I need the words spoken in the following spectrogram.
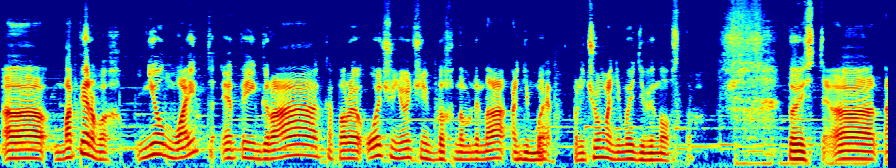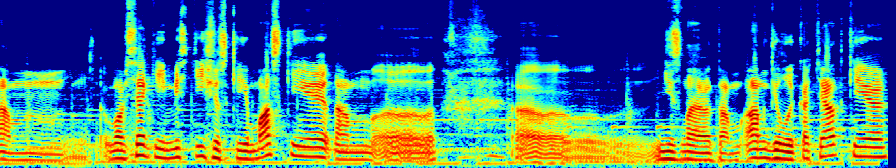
Э, Во-первых, Neon White это игра, которая очень-очень вдохновлена аниме, причем аниме 90-х. То есть э, там во всякие мистические маски, там э, э, не знаю, там ангелы-котятки,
